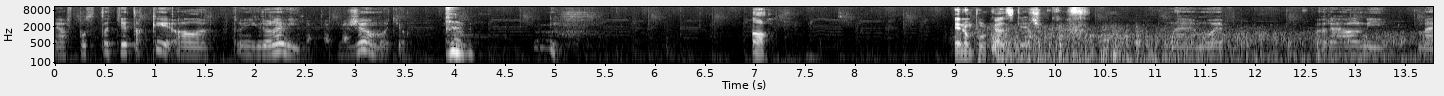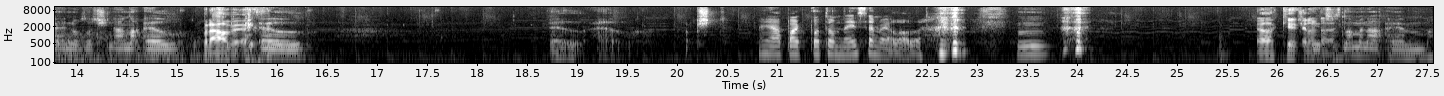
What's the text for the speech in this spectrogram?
Já v podstatě taky, ale to nikdo neví. Že jo, Maťo? No. Jenom půlka SGček. Ne, moje reálný jméno začíná na L. Právě. L. L, L. A. A ja pak potom nejsem L, ale... Hm, Já taky počkej, co ne. znamená M?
